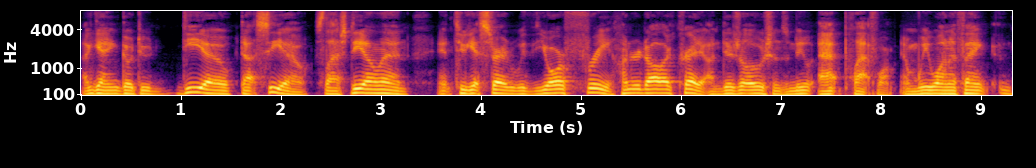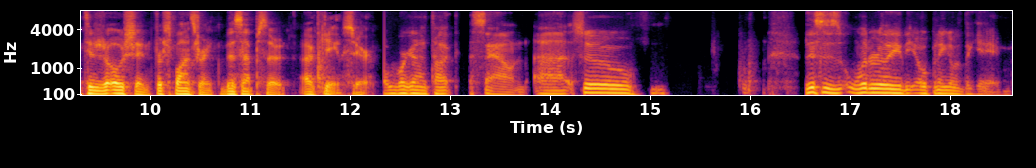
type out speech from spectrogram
Again, go to do.co slash DLN and to get started with your free $100 credit on DigitalOcean's new app platform. And we want to thank DigitalOcean for sponsoring this episode of GameSphere. We're going to talk sound. Uh, so this is literally the opening of the game.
